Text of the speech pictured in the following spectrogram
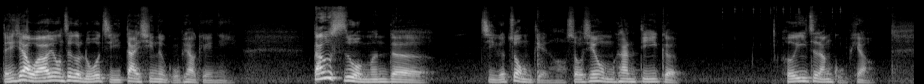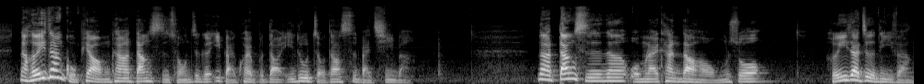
等一下我要用这个逻辑带新的股票给你。当时我们的几个重点哦，首先我们看第一个合一这张股票。那合一这张股票，我们看到当时从这个一百块不到一路走到四百七吧。那当时呢，我们来看到哈，我们说合一在这个地方，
